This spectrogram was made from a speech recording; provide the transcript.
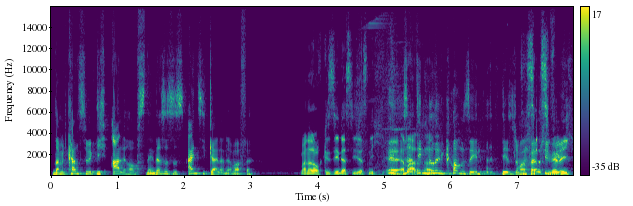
und damit kannst du wirklich alle Hops nehmen. Das ist das einzig Geile an der Waffe. Man hat auch gesehen, dass sie das nicht äh, Das hat die erwartet. Null kommen sehen. Die ist schon mal Das für dich.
